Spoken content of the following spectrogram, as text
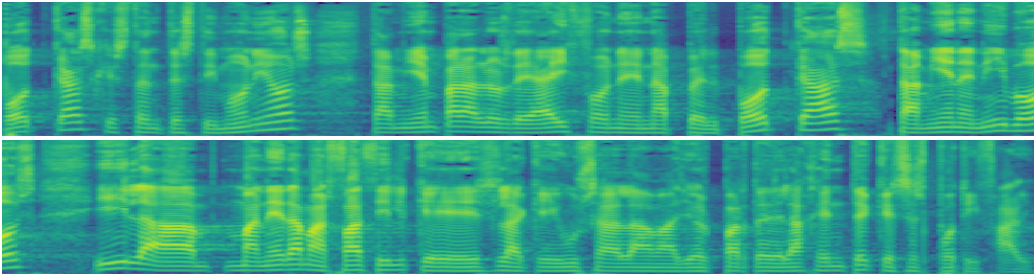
podcast que está en testimonios, también para los de iPhone en Apple Podcast, también en iVoox y la manera más fácil que es la que usa la mayor parte de la gente que es Spotify.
